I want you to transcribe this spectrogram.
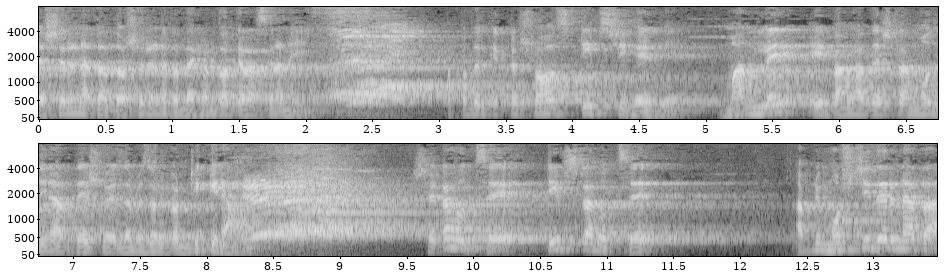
দেশের নেতা, দশের নেতা, দেখার দরকার আছে নাই? আপনাদেরকে একটা সহজ টিপস শিখিয়ে দিই। মানলে এই বাংলাদেশটা মদিনার দেশ হয়ে যাবে যেরকম ঠিক কিনা? সেটা হচ্ছে, টিপসটা হচ্ছে, আপনি মসজিদের নেতা,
